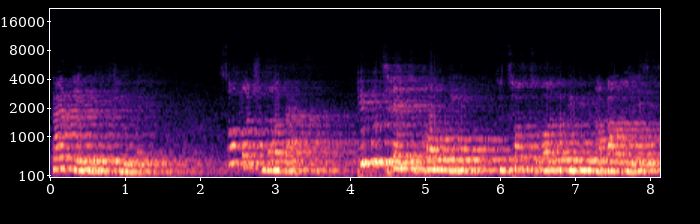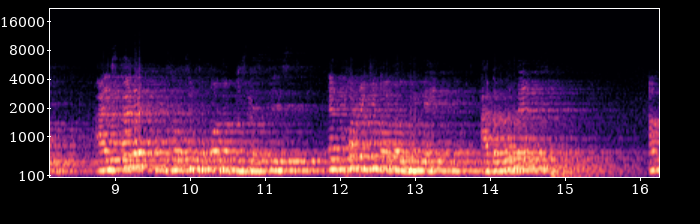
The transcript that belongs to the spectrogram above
That gave me fulfillment. So much more that people tend to call me to talk to other people about this. I started consulting for other businesses, encouraging other women. At the moment, I'm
